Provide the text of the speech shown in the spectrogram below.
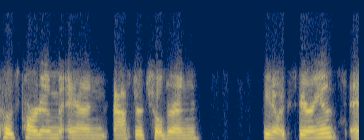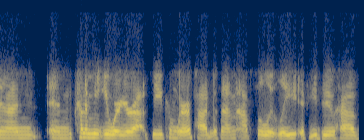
postpartum and after children you know experience and and kind of meet you where you're at. So you can wear a pad with them absolutely if you do have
